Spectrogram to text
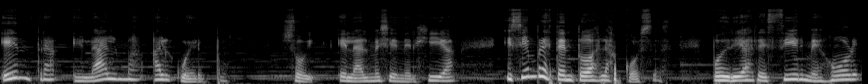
entra el alma al cuerpo? Soy el alma es energía y siempre está en todas las cosas. Podrías decir mejor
